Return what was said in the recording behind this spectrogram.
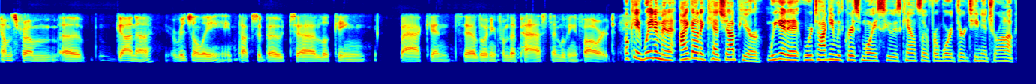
comes from uh, Ghana originally. It talks about uh, looking back and uh, learning from the past and moving forward. Okay, wait a minute. I got to catch up here. We get it. We're talking with Chris Moise, who is councillor for Ward 13 in Toronto.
